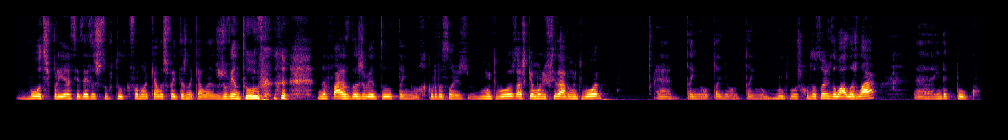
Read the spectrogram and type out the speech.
boas experiências, essas sobretudo que foram aquelas feitas naquela juventude, na fase da juventude, tenho recordações muito boas, acho que é uma universidade muito boa, tenho, tenho, tenho muito boas recordações, dou aulas lá, eh, ainda que pouco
